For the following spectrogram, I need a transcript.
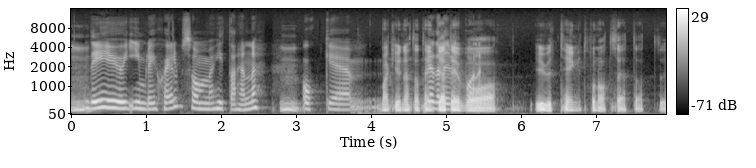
Mm. Det är ju Imlay själv som hittar henne. Mm. Och eh, Man kan ju nästan tänka att det var uttänkt på något sätt, att eh,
